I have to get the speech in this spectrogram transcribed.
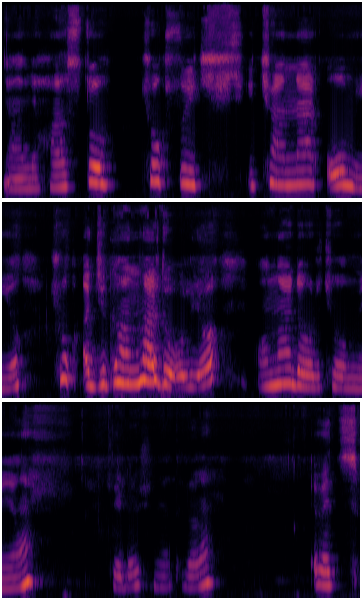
Yani hasta çok su iç, içenler olmuyor. Çok acıkanlar da oluyor. Onlar da oruç olmuyor. Şöyle şunu yatıralım. Evet.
